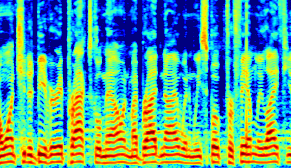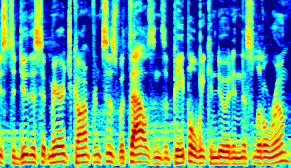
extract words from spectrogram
I want you to be very practical now. And my bride and I, when we spoke for family life, used to do this at marriage conferences with thousands of people. We can do it in this little room.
